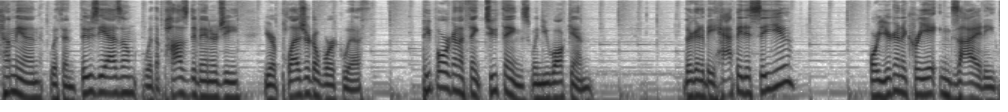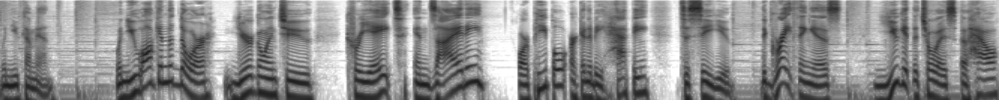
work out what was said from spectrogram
come in with enthusiasm, with a positive energy. You're a pleasure to work with. People are going to think two things when you walk in they're going to be happy to see you, or you're going to create anxiety when you come in. When you walk in the door, you're going to create anxiety, or people are going to be happy to see you. The great thing is, you get the choice of how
